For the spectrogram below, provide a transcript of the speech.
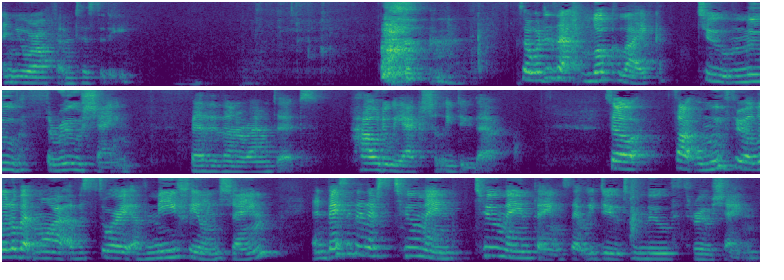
and your authenticity. so, what does that look like to move through shame rather than around it? How do we actually do that? So, thought we'll move through a little bit more of a story of me feeling shame. And basically, there's two main two main things that we do to move through shame.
